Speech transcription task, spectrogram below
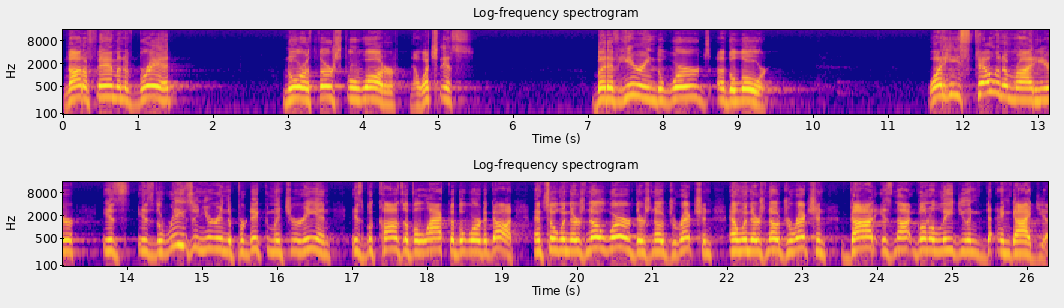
Not a famine of bread, nor a thirst for water. Now, watch this. But of hearing the words of the Lord. What he's telling them right here is, is the reason you're in the predicament you're in is because of a lack of the Word of God. And so when there's no Word, there's no direction. And when there's no direction, God is not going to lead you and, and guide you.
